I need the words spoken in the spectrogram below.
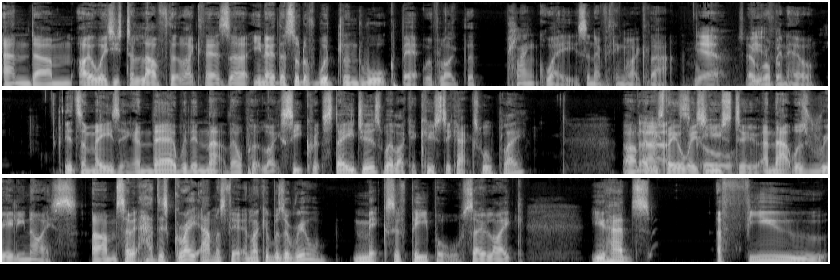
And um, I always used to love that, like, there's a, you know, the sort of woodland walk bit with like the plankways and everything like that Yeah, at. Robin Hill. It's amazing. And there within that, they'll put like secret stages where like acoustic acts will play. Um, at least they always cool. used to. And that was really nice. Um, so it had this great atmosphere and like it was a real mix of people. So like you had a few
